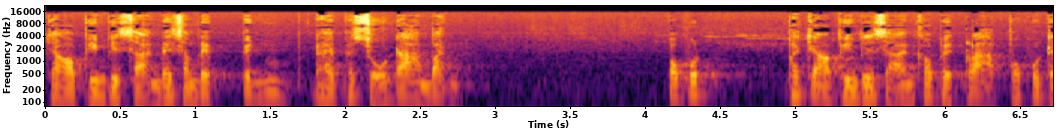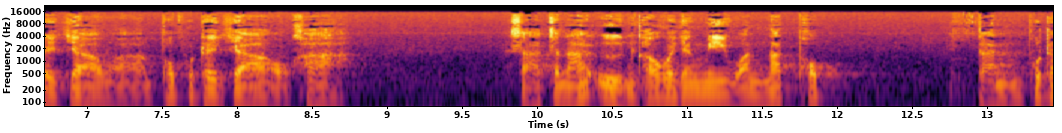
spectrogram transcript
เจ้าพิมพิสารได้สำเร็จเป็นได้พระโสดาบันพระพุทธพระเจ้าพิมพิสารเข้าไปกราบ พระพุทธเจ้าว่า พระพุทธเจ้าค่ะ ศาสนาอื่นเขาก็ยังมีวันนัดพบกันพุทธ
